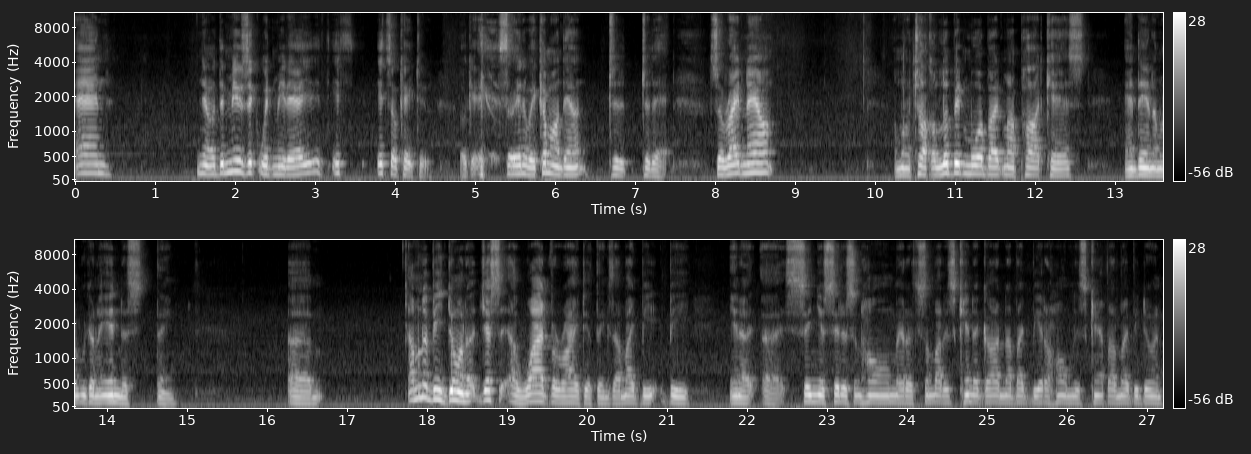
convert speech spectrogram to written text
and you know the music with me there. It, it's it's okay too. Okay. So anyway, come on down to to that. So right now, I'm going to talk a little bit more about my podcast, and then I'm, we're going to end this thing. Um, I'm going to be doing a, just a wide variety of things. I might be be in a, a senior citizen home, at a, somebody's kindergarten. I might be at a homeless camp. I might be doing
